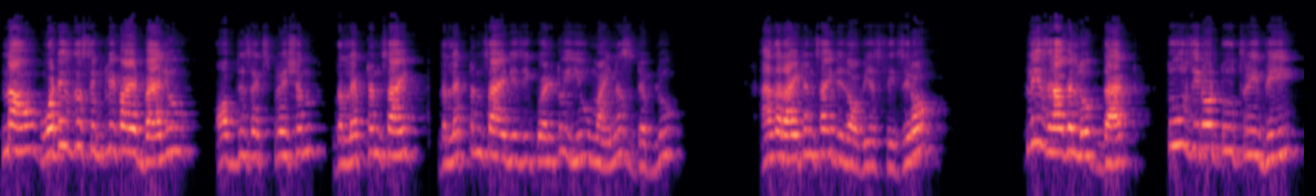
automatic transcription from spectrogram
Now what is the simplified value of this expression? The left hand side, the left hand side is equal to u minus w and the right hand side is obviously 0. Please have a look that 2023v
